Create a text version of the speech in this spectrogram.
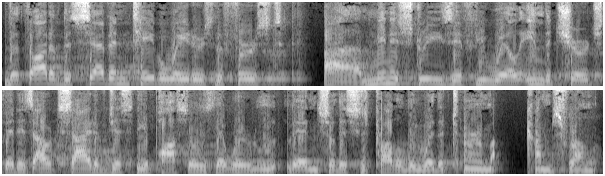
the thought of the seven table waiters, the first uh, ministries, if you will, in the church that is outside of just the apostles that were, and so this is probably where the term comes from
